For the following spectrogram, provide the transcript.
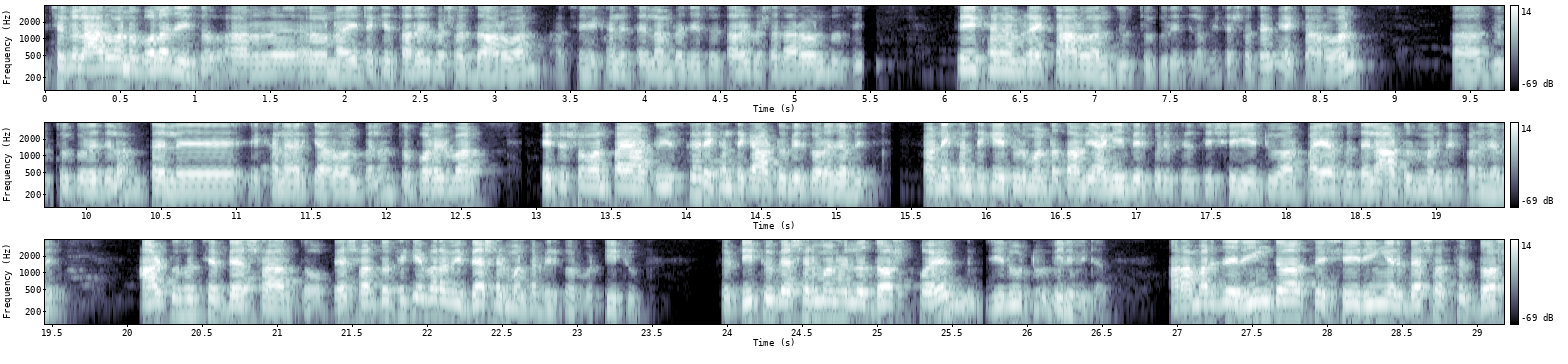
ইচ্ছা করলে আর ওয়ানও বলা যেত আর না, এটাকে তারের ব্যাসার্ধ আর ওয়ান আচ্ছা এখানে তাহলে আমরা যেহেতু তারের ব্যাসার্ধ আর ওয়ান বলছি, তো এখানে আমরা একটা আর ওয়ান যুক্ত করে দিলাম। এটার সাথে আমি একটা আর ওয়ান যুক্ত করে দিলাম। তাহলে এখানে আর কি আর ওয়ান পেলাম। তো পরের বার এ টু সমান পাই আর টু স্কোয়ার এখান থেকে আর টু বের করা যাবে। কারণ এখান থেকে এ টুর মানটা তো আমি আগেই বের করে ফেলছি, সেই এ টু আর পাই আছে। তাহলে আর টুর মান বের করা যাবে। আর টু হচ্ছে ব্যাসার্ধ। ব্যাসার্ধ থেকে এবার আমি ব্যাসের মানটা বের করব ডি টু তো ডি টু ব্যাসের মান হলো দশ পয়েন্ট জিরো টু মিলিমিটার আর আমার যে রিং দেওয়া আছে, সেই রিং এর ব্যাস আছে দশ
